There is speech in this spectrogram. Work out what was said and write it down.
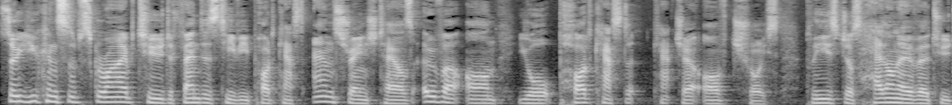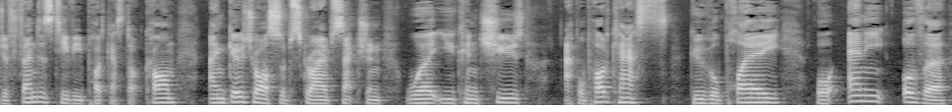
So you can subscribe to Defenders TV podcast and Strange Tales over on your podcast catcher of choice. Please just head on over to defenderstvpodcast.com and go to our subscribe section where you can choose Apple Podcasts, Google Play, or any other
